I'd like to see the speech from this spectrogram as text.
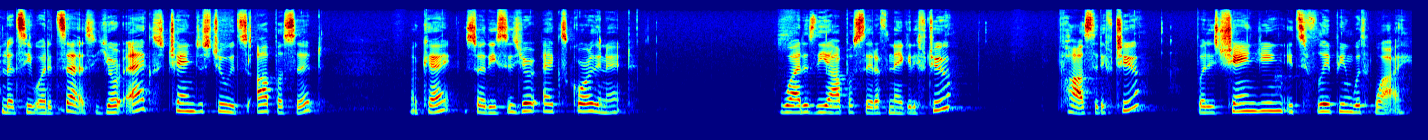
let's see what it says, your x changes to its opposite, okay, so this is your x coordinate. What is the opposite of negative 2? Positive 2, but it's changing, it's flipping with y.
